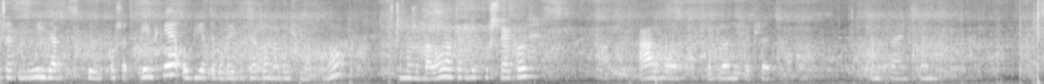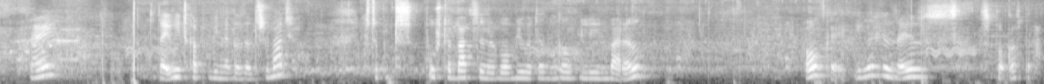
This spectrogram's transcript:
Ten Wizard z tyłu poszedł pięknie. Obija tego Baby Dragona dość mocno. Jeszcze może balona tak wypuszcza jakoś. Albo obroni się przed tym tańcem. Okej. Tutaj Witchka powinna go zatrzymać. Jeszcze pusz- puszczę bacy, żeby obiły ten Goblin Barrel. Okej. I myślę, że jest spoko sprawa.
